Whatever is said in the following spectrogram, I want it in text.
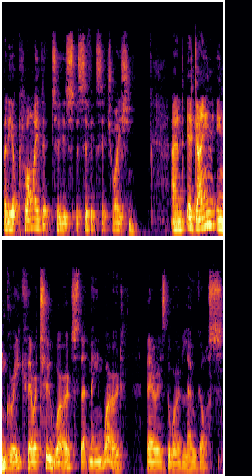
but he applied it to his specific situation. And again, in Greek, there are two words that mean word. There is the word logos,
